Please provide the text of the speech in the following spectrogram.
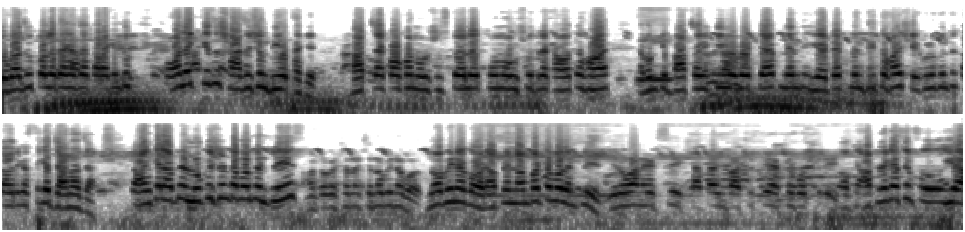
যোগাযোগ করলে দেখা যায় তারা কিন্তু অনেক কিছু সাজেশন দিয়ে থাকে। বাচ্চা কখন অসুস্থ হলে কোন ওষুধটা খাওয়াতে হয় এবং কি বাচ্চাকে কীভাবে ট্যাপমেন্ট ট্রিটমেন্ট দিতে হয় সেগুলো কিন্তু তাদের কাছ থেকে জানা যায়। তো আঙ্কেল আপনার লোকেশনটা বলবেন প্লিজ আমার লোকেশন হচ্ছে নবীনগর। নবীনগর। আপনার নাম্বারটা বলেন please zero one eight six সাতাশ বাষট্টি একশো বত্রিশ। ওকে আপনার কাছে ইয়া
